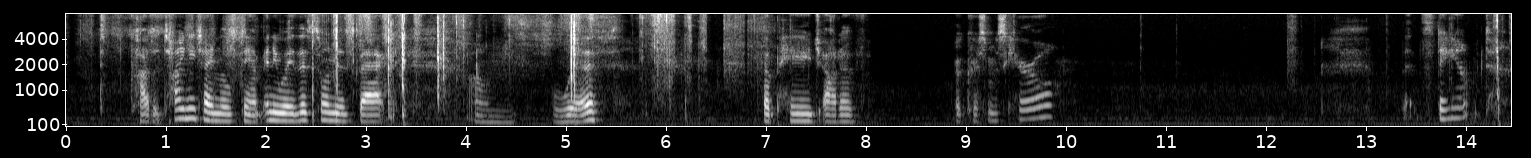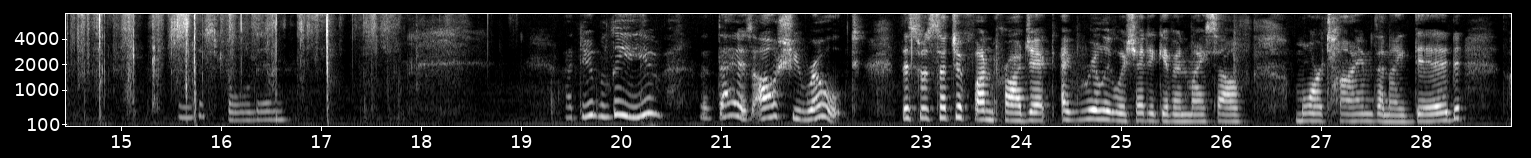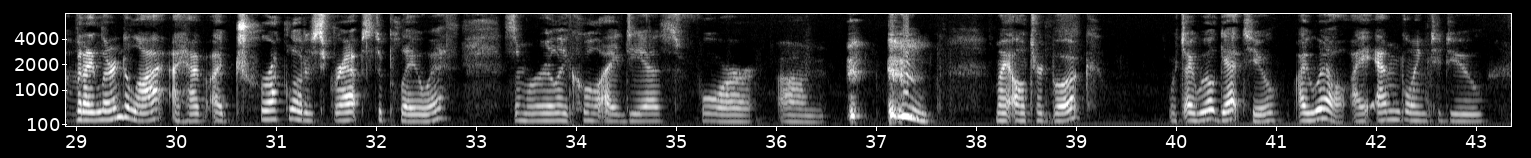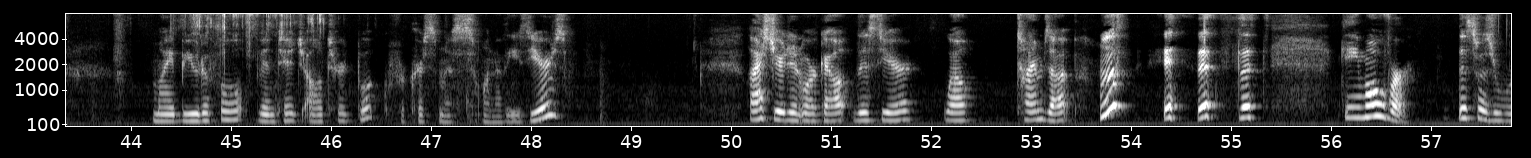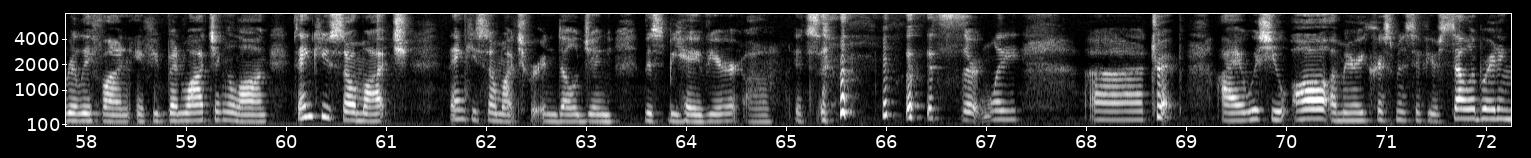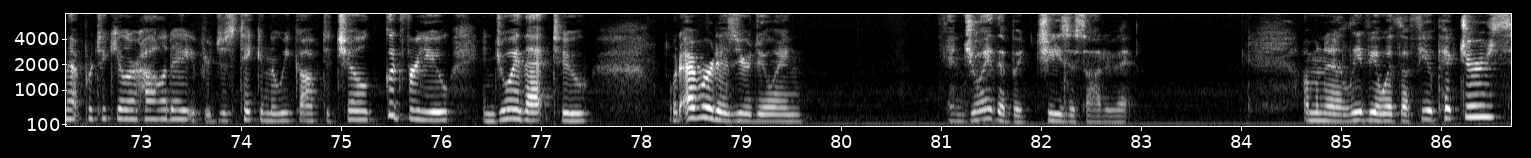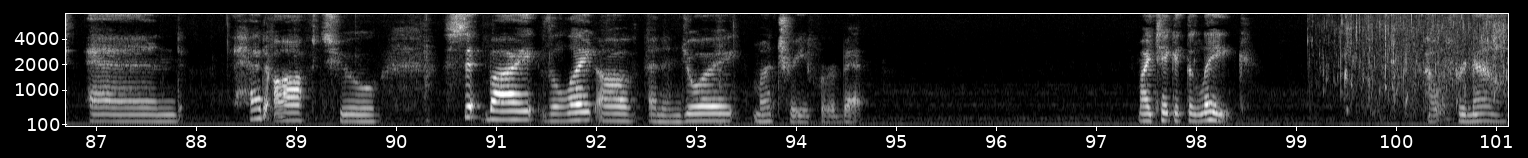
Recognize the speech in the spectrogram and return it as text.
cut a tiny, tiny little stamp. Anyway, this one is backed um, with a page out of A Christmas Carol. That's stamped and just folded. I do believe that that is all she wrote. This was such a fun project. I really wish I'd have given myself more time than I did. But I learned a lot. I have a truckload of scraps to play with. Some really cool ideas for um, my altered book, which I will get to. I will. I am going to do my beautiful vintage altered book for Christmas one of these years. Last year didn't work out. This year, well, time's up. Game over. This was really fun. If you've been watching along, thank you so much. Thank you so much for indulging this behavior. Uh, it's it's certainly a trip. I wish you all a Merry Christmas if you're celebrating that particular holiday. If you're just taking the week off to chill, good for you. Enjoy that too. Whatever it is you're doing, enjoy the bejesus out of it. I'm going to leave you with a few pictures and head off to sit by the light of and enjoy my tree for a bit. Might take it the lake. Out for now.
